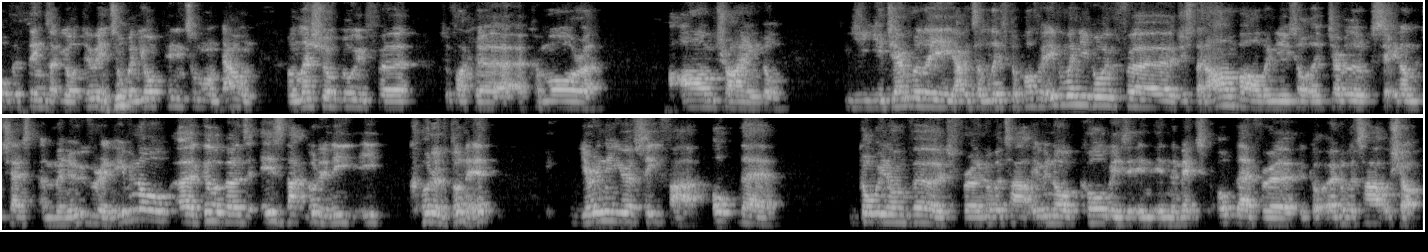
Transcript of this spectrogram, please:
other things that you're doing. So Mhm. when you're pinning someone down, unless you're going for of like a, a Kimura arm triangle, you, you're generally having to lift up off it. Even when you're going for just an arm bar, when you sort of generally sitting on the chest and manoeuvring, even though uh, Gilbert Burns is that good and he, he could have done it, you're in the UFC fight up there, going on verge for another title. Even though Colby's in, in the mix, up there for a, another title shot.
